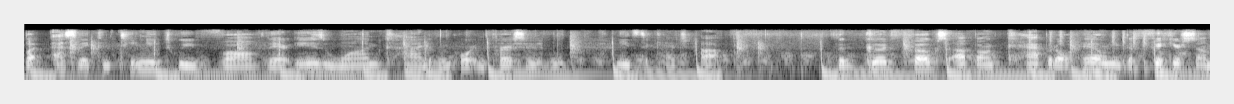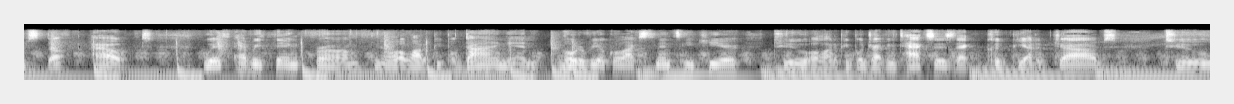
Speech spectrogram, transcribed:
But as they continue to evolve, there is one kind of important person who needs to catch up. The good folks up on Capitol Hill need to figure some stuff out. With everything from, you know, a lot of people dying in motor vehicle accidents each year to a lot of people driving taxis that could be out of jobs to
